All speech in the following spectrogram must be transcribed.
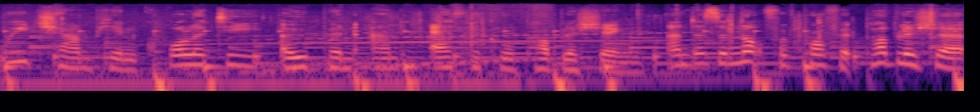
We champion quality, open, and ethical publishing, and as a not for profit publisher,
